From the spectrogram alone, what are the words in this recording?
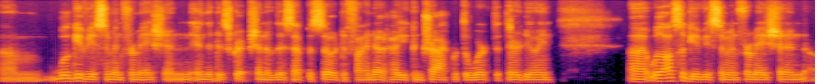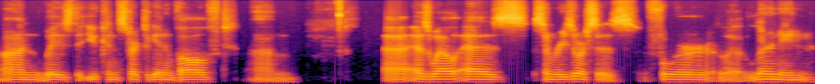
Um, we'll give you some information in the description of this episode to find out how you can track with the work that they're doing. Uh, we'll also give you some information on ways that you can start to get involved, um, uh, as well as some resources for uh, learning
